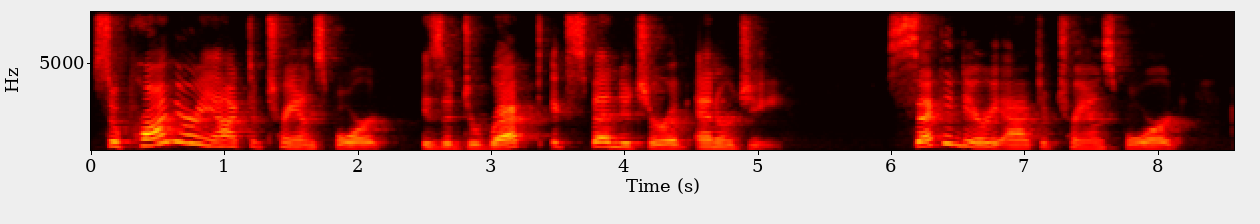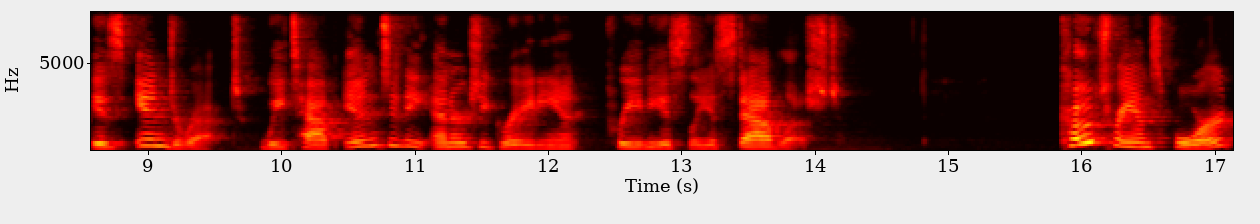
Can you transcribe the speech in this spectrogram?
So primary active transport is a direct expenditure of energy. Secondary active transport is indirect. We tap into the energy gradient previously established. Co-transport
